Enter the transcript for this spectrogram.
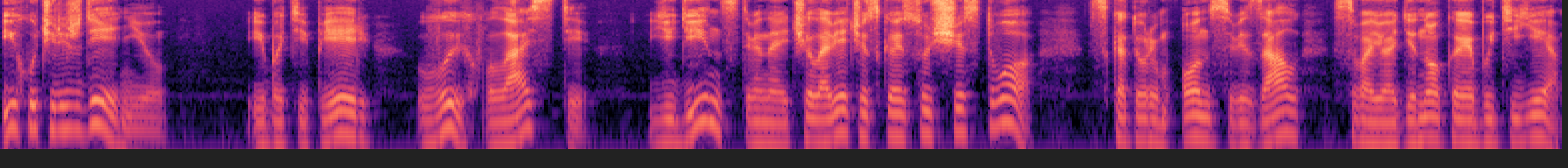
их учреждению, ибо теперь в их власти – единственное человеческое существо, с которым он связал свое одинокое бытие.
